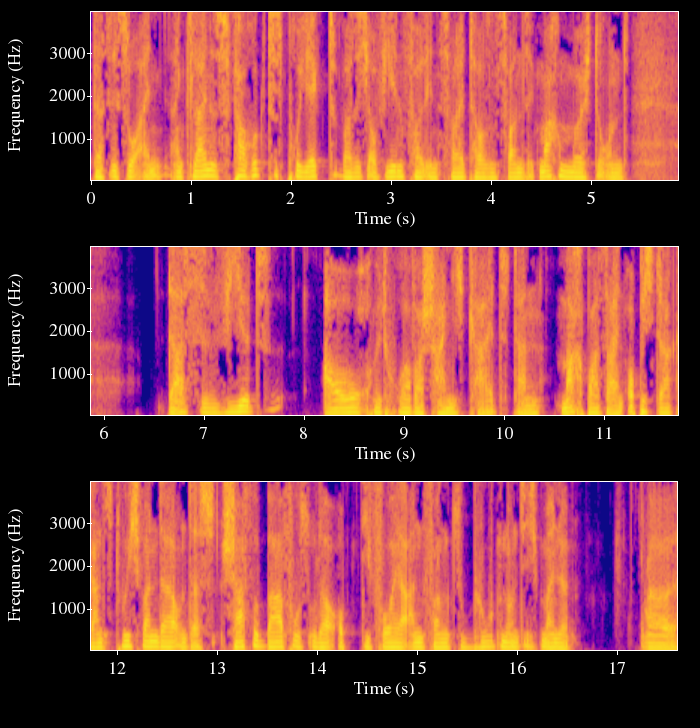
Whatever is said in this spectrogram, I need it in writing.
das ist so ein, ein kleines verrücktes Projekt, was ich auf jeden Fall in 2020 machen möchte und das wird auch mit hoher Wahrscheinlichkeit dann machbar sein. Ob ich da ganz durchwander und das schaffe barfuß oder ob die vorher anfangen zu bluten und ich meine äh,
